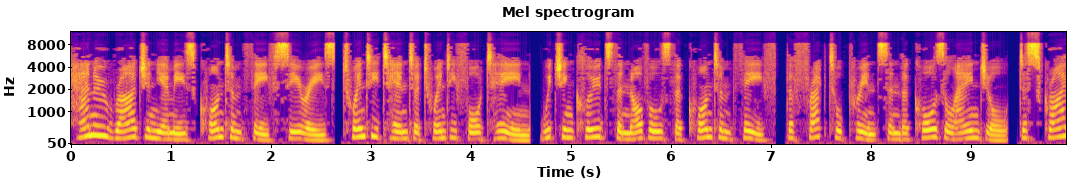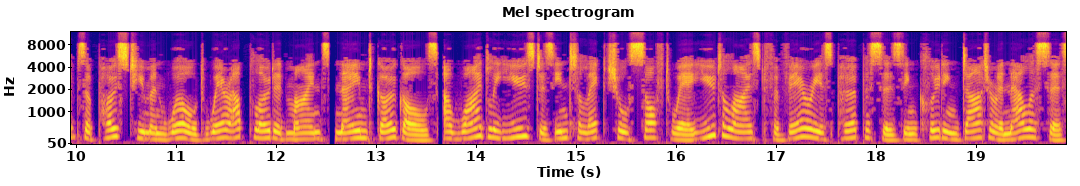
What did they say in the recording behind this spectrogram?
Hannu Rajaniemi's Quantum Thief series 2010-2014, which includes the novels The Quantum Thief, The Fractal Prince and The Causal Angel, describes a posthuman world where uploaded minds named Gogols are widely used as intellectual software utilized for various purposes including data analysis,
